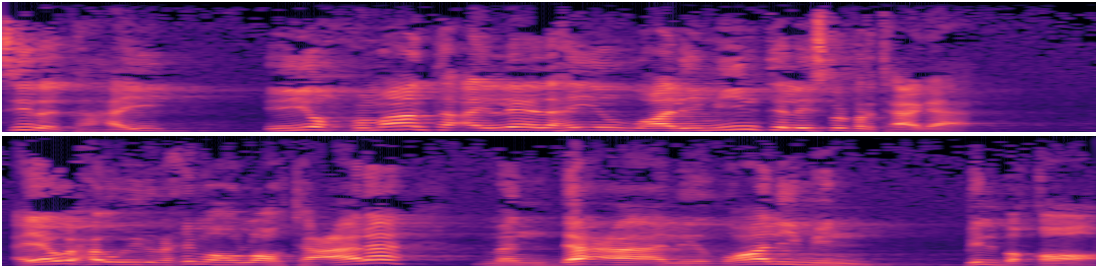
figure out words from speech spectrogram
sida tahay iyo xumaanta ay leedahay in dhaalimiinta la isbarbartaagaa ayaa waxa uu yidhi raximah اllahu tacaala man dacaa liظaalimin bilbaqaa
